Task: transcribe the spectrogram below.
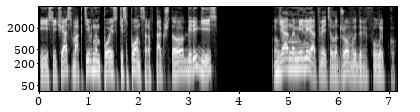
«И сейчас в активном поиске спонсоров, так что берегись». «Я на мели», — ответила Джо, выдавив улыбку.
